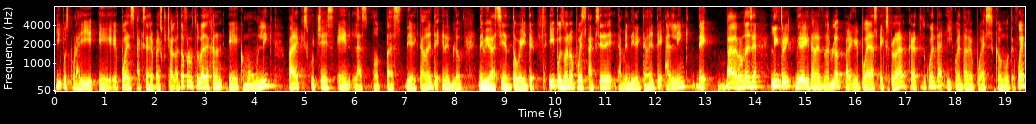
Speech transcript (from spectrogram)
y pues por ahí eh, puedes acceder para escucharlo. De todas formas, te voy a dejar eh, como un link para que escuches en las notas directamente en el blog de Viva 120. Y pues bueno, pues accede también directamente al link de, para la redundancia, Linktree directamente en el blog para que puedas explorar, crearte tu cuenta y cuéntame pues cómo te fue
